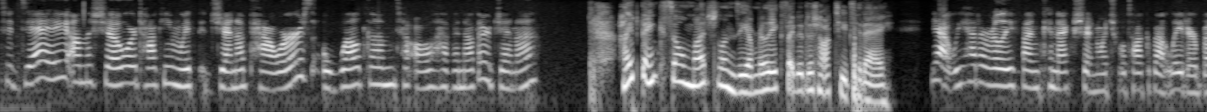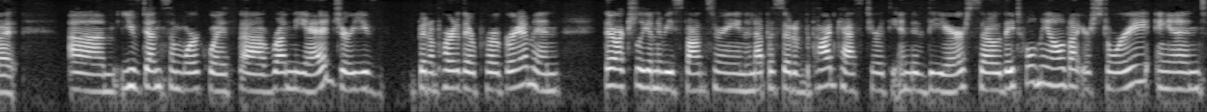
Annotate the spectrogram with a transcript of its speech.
Today on the show, we're talking with Jenna Powers. Welcome to I'll Have Another, Jenna. Hi, thanks so much, Lindsey. I'm really excited to talk to you today. Yeah, we had a really fun connection, which we'll talk about later. But um, you've done some work with uh, Run the Edge, or you've been a part of their program, and they're actually going to be sponsoring an episode of the podcast here at the end of the year. So they told me all about your story, and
